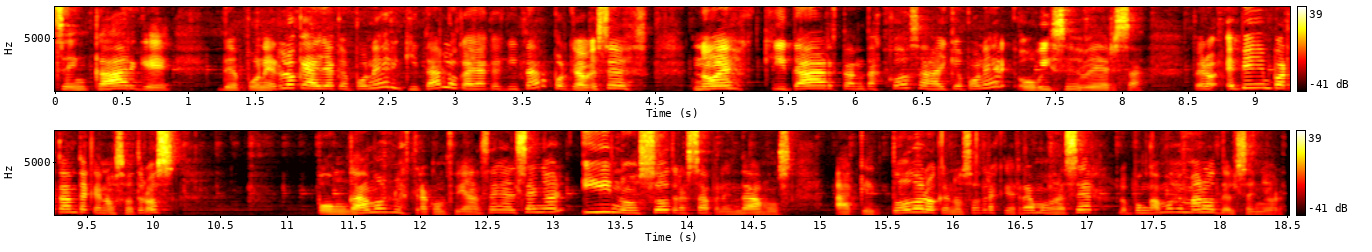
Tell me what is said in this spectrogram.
se encargue de poner lo que haya que poner y quitar lo que haya que quitar, porque a veces no es quitar tantas cosas, hay que poner o viceversa. Pero es bien importante que nosotros pongamos nuestra confianza en el Señor y nosotras aprendamos a que todo lo que nosotras querramos hacer lo pongamos en manos del Señor,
